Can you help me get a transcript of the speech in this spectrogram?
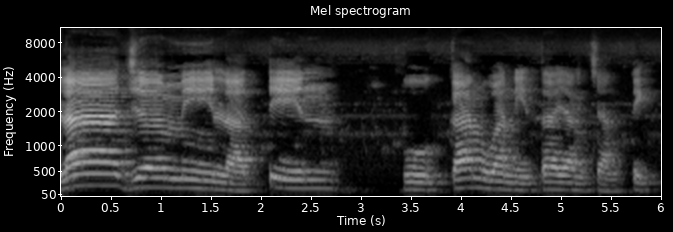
La jamilatin bukan wanita yang cantik.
